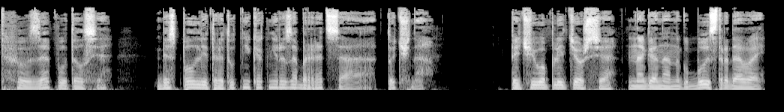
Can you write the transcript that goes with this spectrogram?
Тьфу, запутался. Без пол-литра тут никак не разобраться, точно. Ты чего плетешься, нога на ногу, быстро давай.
